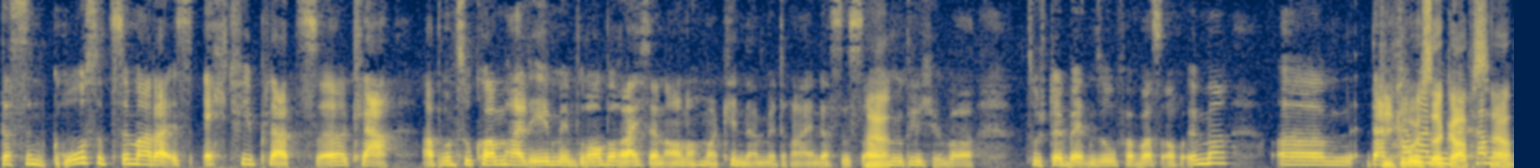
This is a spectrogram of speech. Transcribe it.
Das sind große Zimmer, da ist echt viel Platz. Äh, klar, ab und zu kommen halt eben im Grand-Bereich dann auch nochmal Kinder mit rein. Das ist auch ja. möglich über Zustellbetten, Sofa, was auch immer. Ähm, die Größe gab es, ja,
